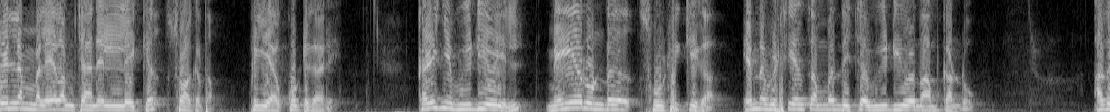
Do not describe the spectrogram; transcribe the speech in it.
വിശ്വല്ലം മലയാളം ചാനലിലേക്ക് സ്വാഗതം. പ്രിയ കൂട്ടുകാരെ കഴിഞ്ഞ വീഡിയോയിൽ മേയറുണ്ട് സൂക്ഷിക്കുക എന്ന വിഷയം സംബന്ധിച്ച വീഡിയോ നാം കണ്ടു. അത്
